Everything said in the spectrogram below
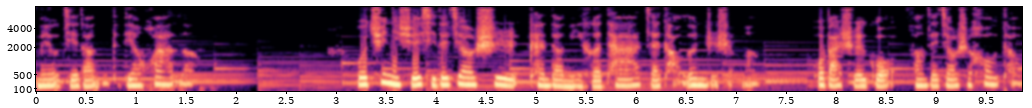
没有接到你的电话了。我去你学习的教室，看到你和他在讨论着什么。我把水果放在教室后头，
